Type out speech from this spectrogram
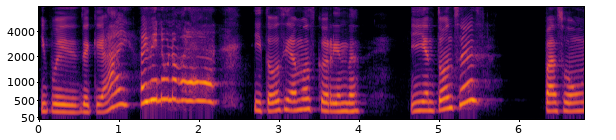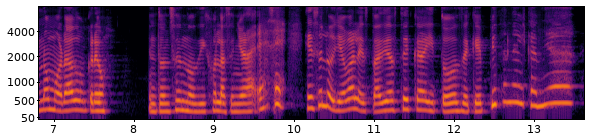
Y pues de que, ay, ahí viene una morada. Y todos íbamos corriendo. Y entonces pasó uno morado, creo. Entonces nos dijo la señora, ese, ese lo lleva al Estadio Azteca y todos de que piden el camión.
